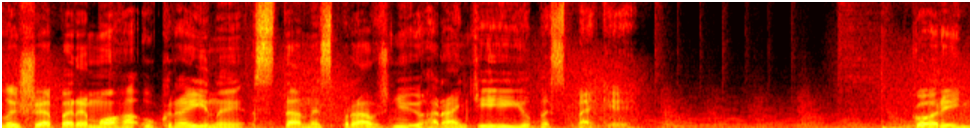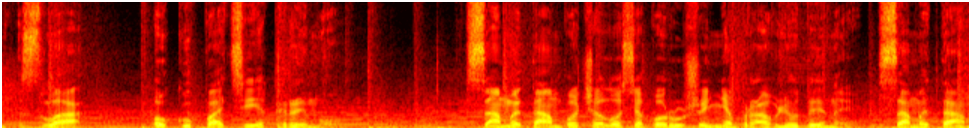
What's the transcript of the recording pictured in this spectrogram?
Лише перемога України стане справжньою гарантією безпеки. Корінь зла окупація Криму. Саме там почалося порушення прав людини. Саме там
